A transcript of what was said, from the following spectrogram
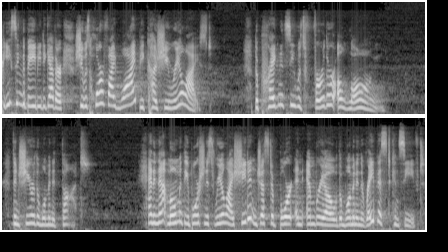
piecing the baby together, she was horrified. Why? Because she realized the pregnancy was further along than she or the woman had thought. And in that moment, the abortionist realized she didn't just abort an embryo the woman and the rapist conceived.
